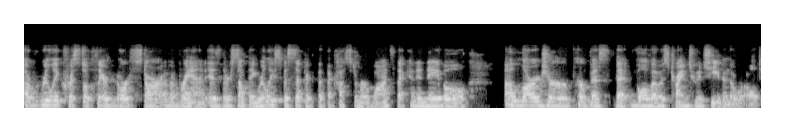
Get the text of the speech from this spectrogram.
a really crystal clear north star of a brand? Is there something really specific that the customer wants that can enable a larger purpose that Volvo is trying to achieve in the world.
